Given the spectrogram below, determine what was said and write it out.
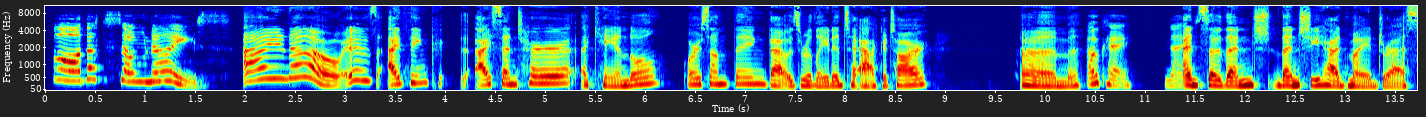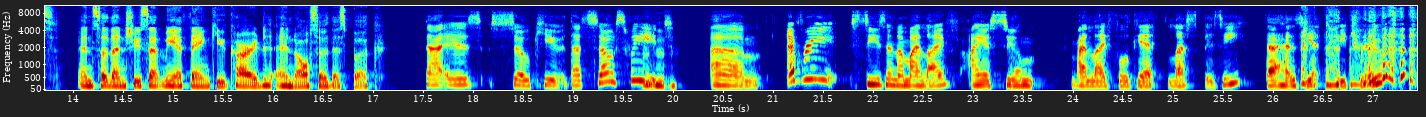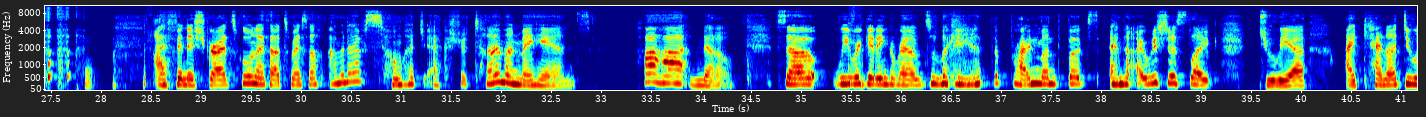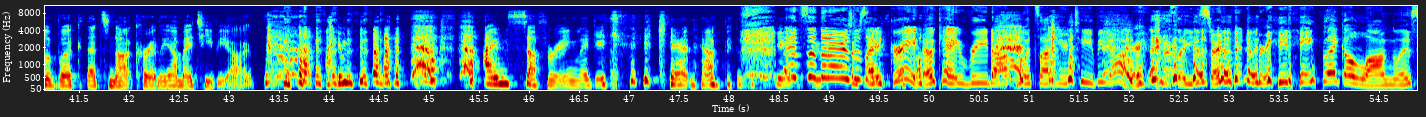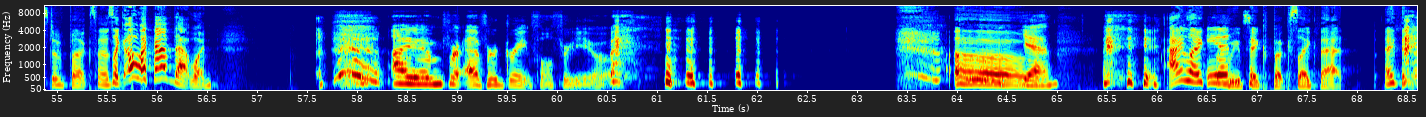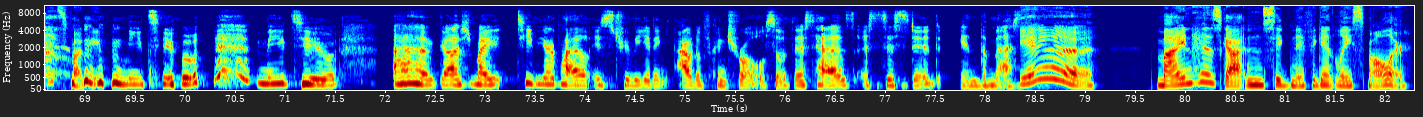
Oh, that's so nice. I know. It was I think I sent her a candle or something that was related to ACOTAR. Um Okay. Nice. and so then sh- then she had my address. And so then she sent me a thank you card and also this book. that is so cute. That's so sweet. Mhm. Um, every season of my life, I assume my life will get less busy. That has yet to be true. I finished grad school and I thought to myself, I'm going to have so much extra time on my hands. Haha, no. So we were getting around to looking at the Pride Month books, and I was just like, Julia, I cannot do a book that's not currently on my TBR. I'm, I'm suffering. Like, it, it can't happen. Can't And so then I was just like, great, okay, read off what's on your TBR. so you started reading like a long list of books. I was like, oh, I have that one. I am forever grateful for you. Oh, yeah. I like when we pick books like that. I think it's funny. Me too. Me too. Oh gosh, my TBR pile is truly getting out of control. So this has assisted in the mess. yeah. Mine has gotten significantly smaller.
